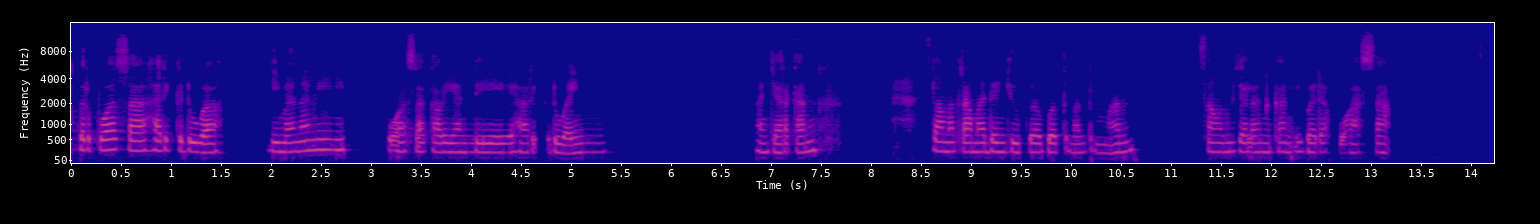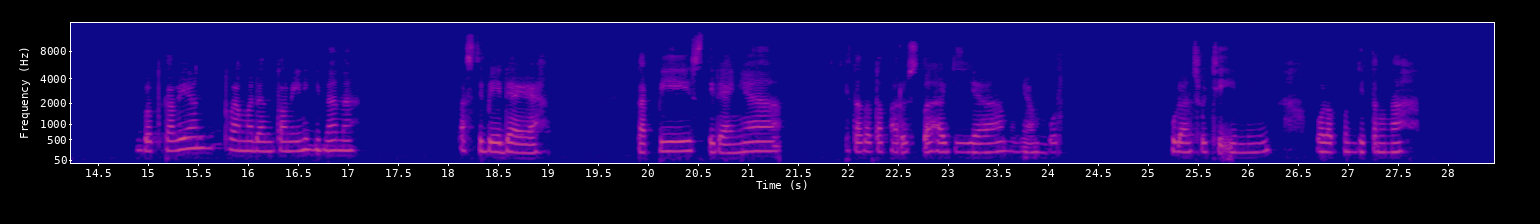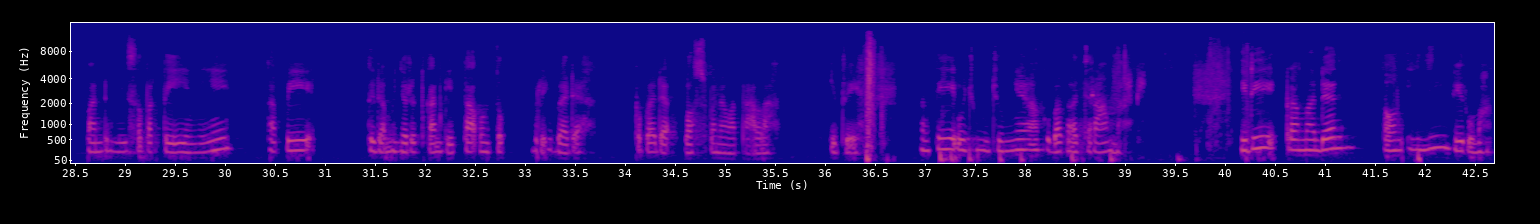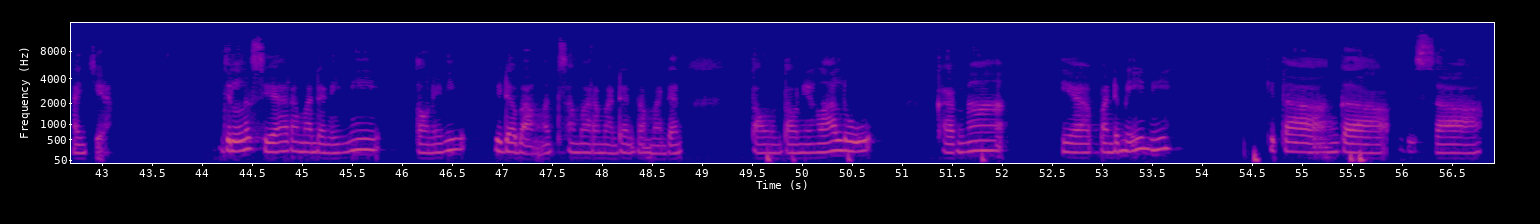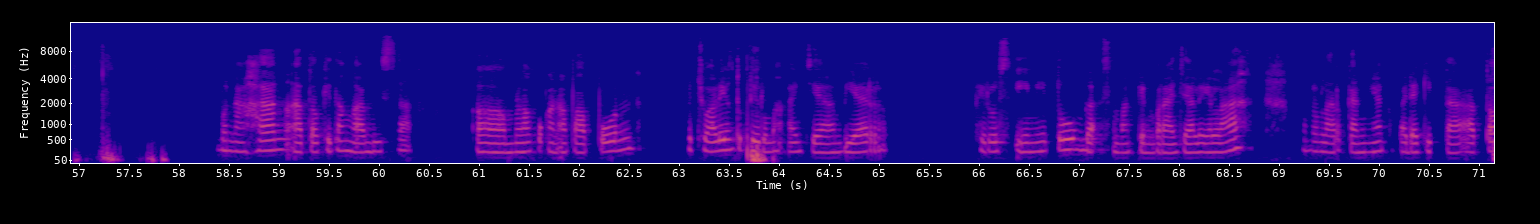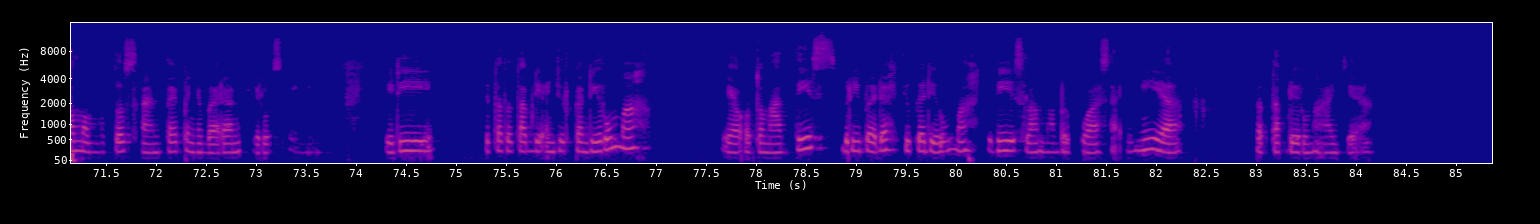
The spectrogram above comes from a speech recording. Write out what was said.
Selamat berpuasa hari kedua. Gimana nih puasa kalian di hari kedua ini? Lancar kan? Selamat Ramadan juga buat teman-teman. Selamat menjalankan ibadah puasa. Menurut kalian Ramadan tahun ini gimana? Pasti beda ya. Tapi setidaknya kita tetap harus bahagia menyambut bulan suci ini walaupun di tengah pandemi seperti ini, tapi tidak menyurutkan kita untuk beribadah kepada Allah Subhanahu wa taala. Gitu ya. Nanti ujung-ujungnya aku bakal ceramah nih. Jadi Ramadan tahun ini di rumah aja. Jelas ya Ramadan ini tahun ini beda banget sama Ramadan-Ramadan tahun-tahun yang lalu. Karena ya pandemi ini kita nggak bisa menahan atau kita nggak bisa uh, melakukan apa pun kecuali untuk di rumah aja biar virus ini tuh nggak semakin merajalela menularkannya kepada kita atau memutus rantai penyebaran virus ini. Jadi kita tetap dianjurkan di rumah, ya otomatis beribadah juga di rumah. Jadi selama berpuasa ini ya tetap di rumah aja.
